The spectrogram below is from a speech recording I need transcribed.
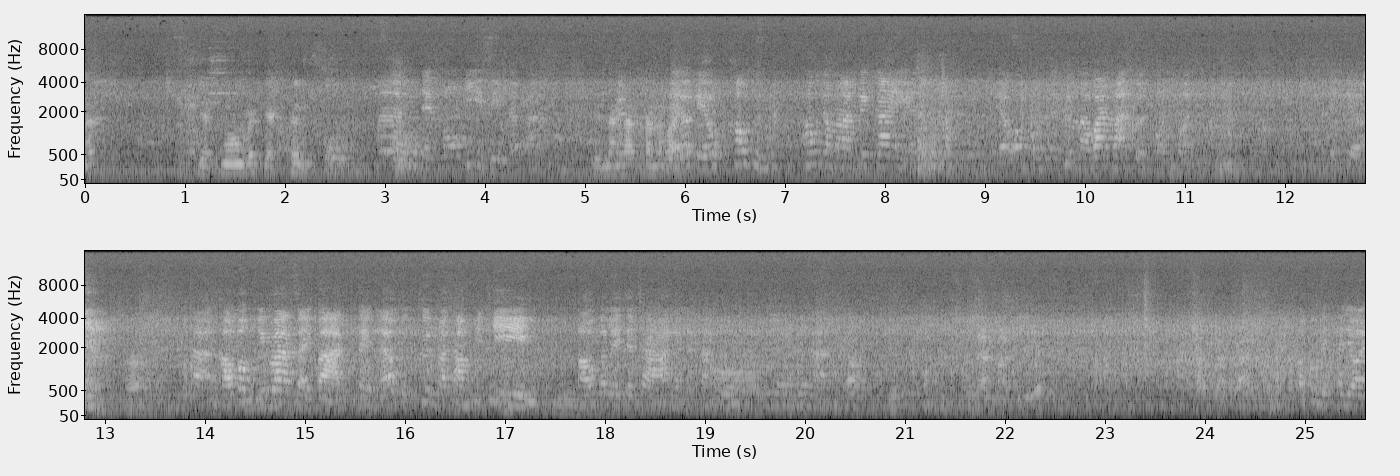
นัดเจ็ดโมงหรือเจ็ดครึ่งเจ็ดโมงยี่สิบแล้วค่ะที่นั่นนัดกันเอาไว้เดี๋ยวเดี๋ยวเขาถึงเขาจะมาใกล้ๆไงเดี๋ยวว่าคนจะขึ้นมาไหว้พระสวดมนต์ก่อนอืมเดี๋ยวอ่าถ้าเขาก็คิดว่าใส่บาตรเสร็จแล้วถึงขึ้นมาทำพิธีอืมเขาก็เลยจะช้ากันนะคะค่ะ ครับนานมาทีก็ทำรายการ เขาก็เลยทยอย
